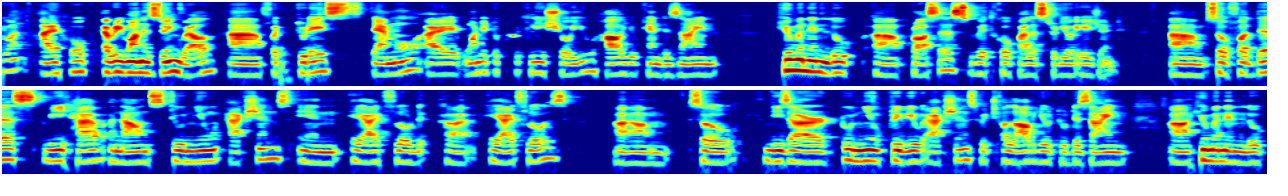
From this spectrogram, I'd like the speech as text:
everyone. I hope everyone is doing well. Uh, for today's demo, I wanted to quickly show you how you can design human in loop uh, process with Copilot Studio Agent. Um, so for this, we have announced two new actions in AI flow uh, AI flows. Um, so these are two new preview actions which allow you to design uh, human in loop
